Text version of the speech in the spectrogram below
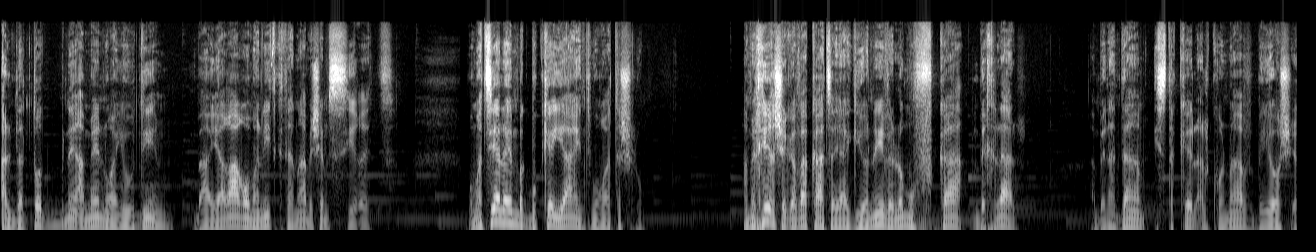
על דלתות בני עמנו היהודים בעיירה רומנית קטנה בשם סירט. הוא מציע להם בקבוקי יין תמורת תשלום. המחיר שגבה כץ היה הגיוני ולא מופקע בכלל. הבן אדם הסתכל על קוניו ביושר,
